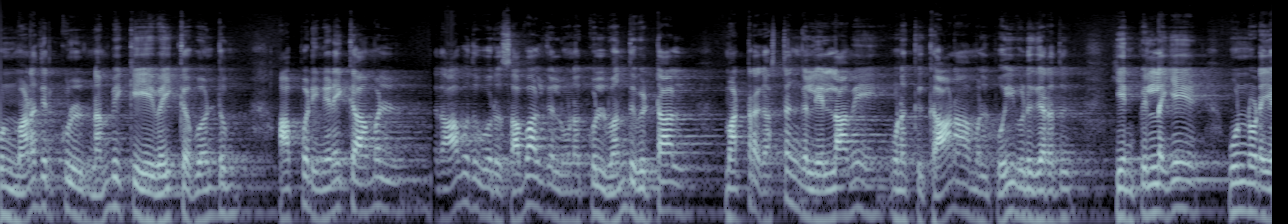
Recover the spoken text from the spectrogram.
உன் மனதிற்குள் நம்பிக்கையை வைக்க வேண்டும். அப்படி நினைக்காமல் ஏதாவது ஒரு சவால்கள் உனக்குள் வந்துவிட்டால் மற்ற கஷ்டங்கள் எல்லாமே உனக்கு காணாமல் போய்விடுகிறது. என் பிள்ளையே உன்னுடைய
